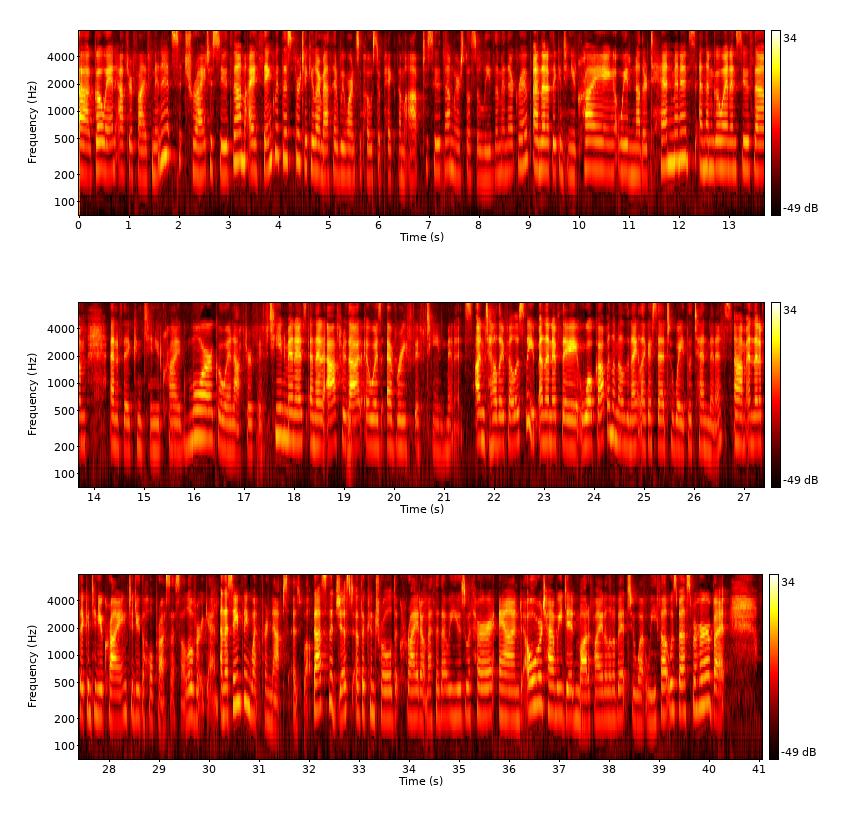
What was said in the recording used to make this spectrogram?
uh, go in after five minutes, try to soothe them. I think with this particular method, we weren't supposed to pick them up to soothe them. We were supposed to leave them in their crib. And then if they continued crying, wait another 10 minutes and then go in and soothe them. And if they continued crying more, go in after 15 minutes. And then after that, it was every 15 minutes until they fell asleep. And then if they woke up in the middle of the night, like I said, to wait the 10 minutes. Um, and then if they continue crying, to do the whole process all over again. And the same thing went for naps as well. That's the gist of the controlled cry it out method that we use with her. And over time, we did modify it a little bit to what we felt was best for her. But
